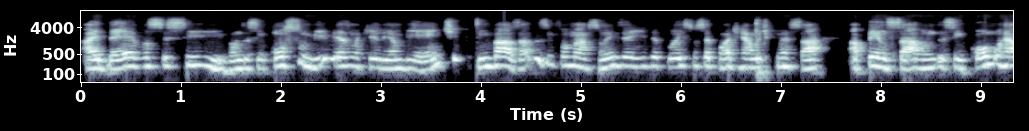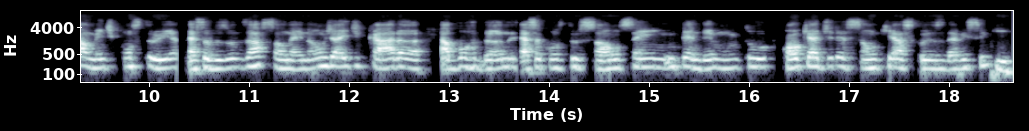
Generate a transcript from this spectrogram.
a ideia é você se, vamos dizer assim, consumir mesmo aquele ambiente, se embasar das informações e aí depois você pode realmente começar a pensar, vamos dizer assim, como realmente construir essa visualização, né? E não já ir de cara abordando essa construção sem entender muito qual que é a direção que as coisas devem seguir.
